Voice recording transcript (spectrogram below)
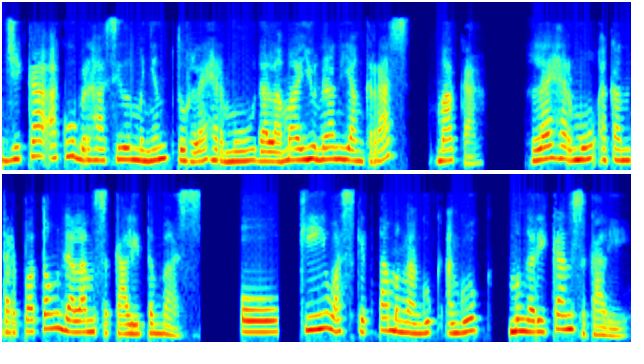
Jika aku berhasil menyentuh lehermu dalam ayunan yang keras, maka lehermu akan terpotong dalam sekali tebas. Oh, Ki Waskita mengangguk-angguk, mengerikan sekali.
